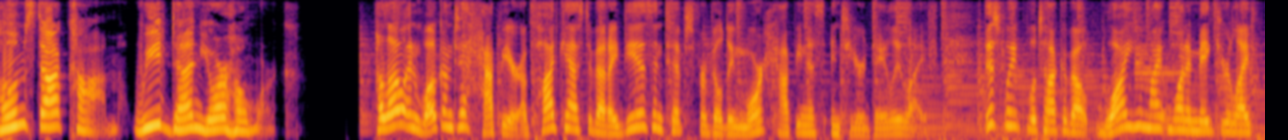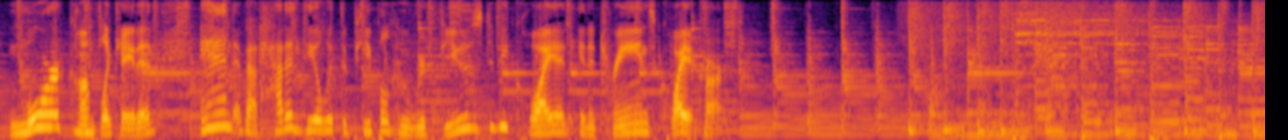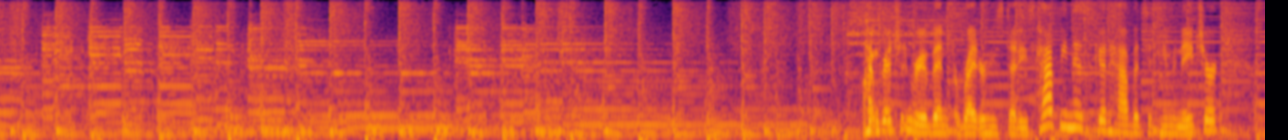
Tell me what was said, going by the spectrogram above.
Homes.com. We've done your homework. Hello, and welcome to Happier, a podcast about ideas and tips for building more happiness into your daily life. This week, we'll talk about why you might want to make your life more complicated and about how to deal with the people who refuse to be quiet in a train's quiet car. I'm Gretchen Rubin, a writer who studies happiness, good habits, and human nature.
